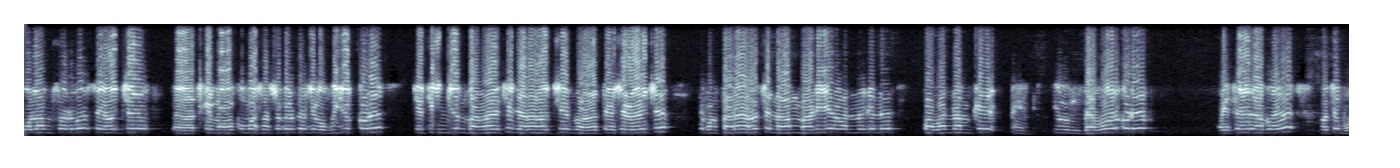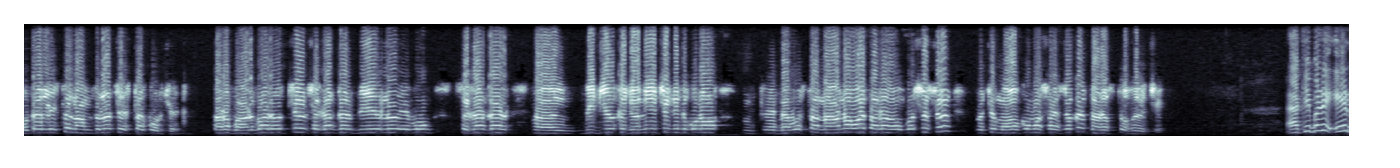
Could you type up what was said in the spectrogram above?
গোলাম সরওয়ার সে হচ্ছে আজকে মহকুমা শাসকের কাছে অভিযোগ করে যে তিনজন বাংলাদেশি যারা হচ্ছে ভারতে এসে রয়েছে এবং তারা হচ্ছে নাম ভারিয়ে অন্যজনের বাবার নামকে ব্যবহার করে এসআইয়ের আবহে হচ্ছে ভোটার লিস্টে নাম তোলার চেষ্টা করছে। তারা বারবার হচ্ছে সেখানকার বিএলও এবং সেখানকার বিডিও কে জানিয়েছে কিন্তু কোনো ব্যবস্থা না নেওয়া তারা অবশেষে হচ্ছে মহকুমা শাসকের দ্বারস্থ হয়েছে। একেবারে এর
